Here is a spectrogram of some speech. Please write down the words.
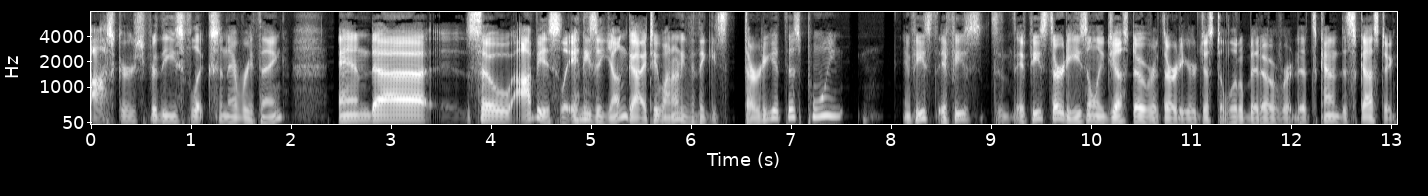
Oscars for these flicks and everything. And uh, so obviously, and he's a young guy too. I don't even think he's thirty at this point. If he's if he's if he's thirty, he's only just over thirty or just a little bit over it. It's kind of disgusting.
